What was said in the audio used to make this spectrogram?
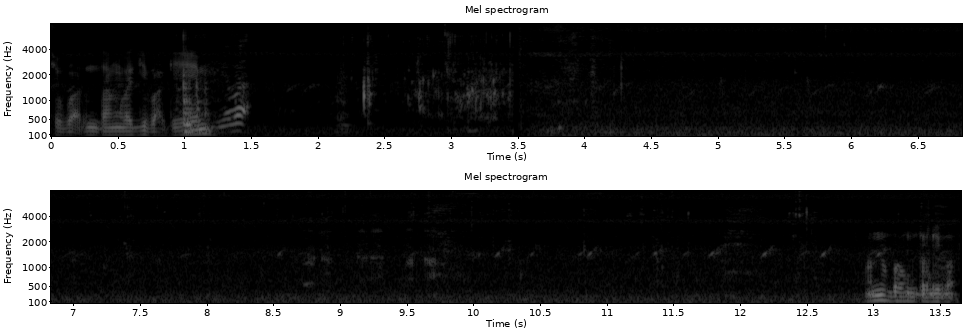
coba rentang lagi Pak Kim. Iya pak. Mana bang tadi Pak?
